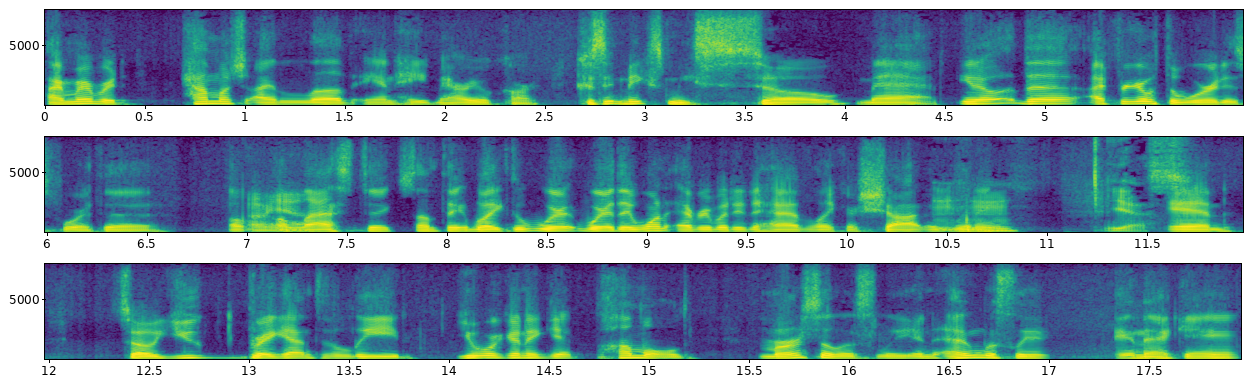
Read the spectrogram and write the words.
I remembered how much I love and hate Mario Kart because it makes me so mad. You know the I forget what the word is for it, the Oh, yeah. elastic something like where where they want everybody to have like a shot at Mhm. winning. Yes. And so you break out into the lead, you are going to get pummeled mercilessly and endlessly in that game.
